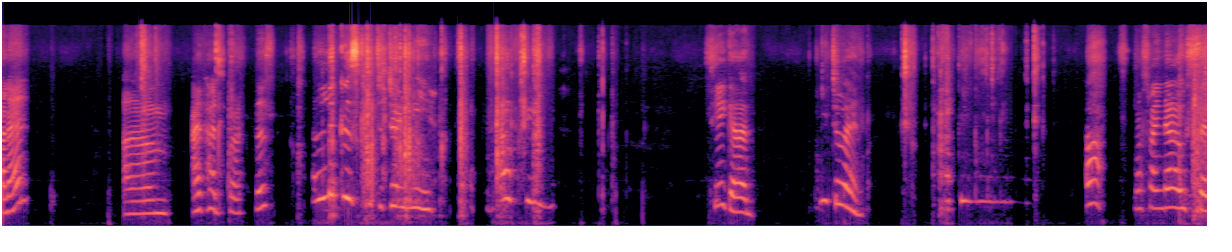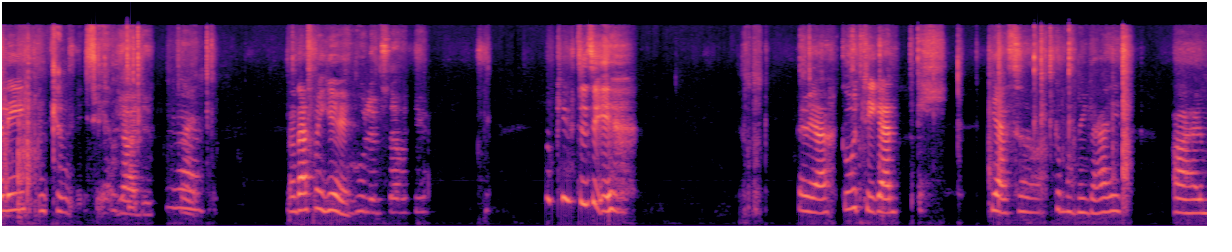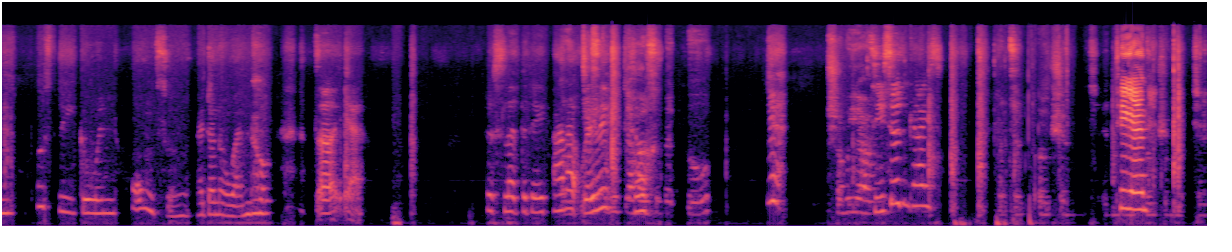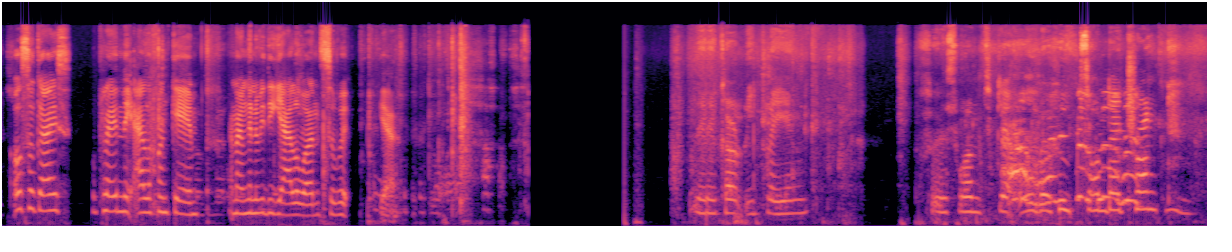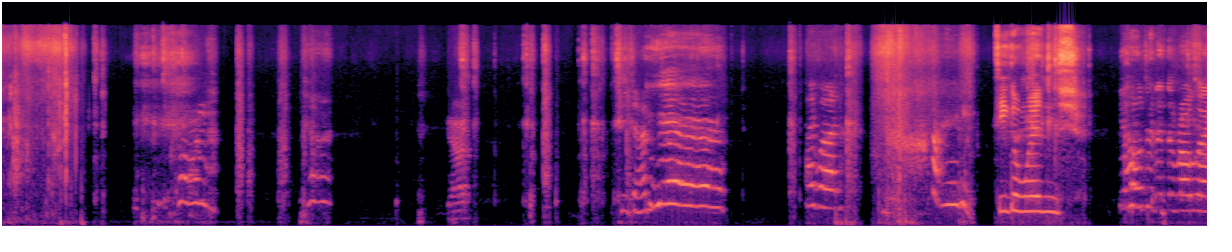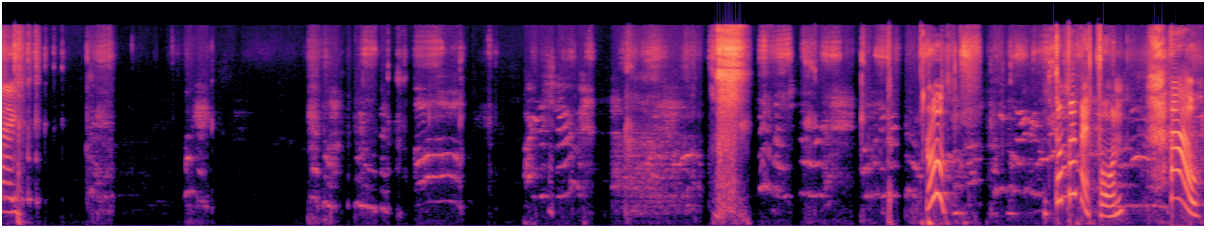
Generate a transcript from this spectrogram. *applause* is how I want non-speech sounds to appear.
morning. Um, I've had breakfast. And look who's come to join me. Alfie. Tegan. What are you doing? Alfie. Ah, that's my nose, silly. You can see him. Yeah, I do. No, no that's my ear. Who lives there with you? How cute is it? There we are. Go with Tegan. Yeah, so good morning guys. I'm supposed to be going home soon. I don't know when *laughs* though. So yeah. Just let the day pan out really. So, a bit cool. Yeah. Shall we uh, see you soon guys. put some potions in the Tegan. potion? Also guys, we're playing the elephant game and I'm gonna be the yellow one, so we yeah. *laughs* They're currently playing. First one to get all the hoops on their trunk. Come on. Tegan. Yeah. I won. Tegan wins. You're holding it the wrong way. Oh! Don't bite my phone. Ow!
